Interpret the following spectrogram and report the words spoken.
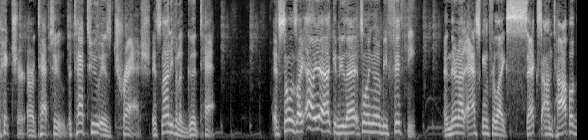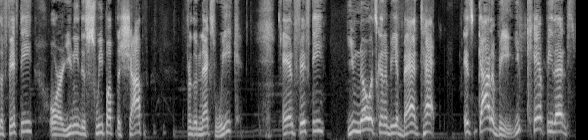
picture or tattoo. The tattoo is trash. It's not even a good tat. If someone's like, oh, yeah, I can do that, it's only going to be 50. And they're not asking for like sex on top of the 50, or you need to sweep up the shop for the next week and 50, you know it's going to be a bad tat. It's got to be. You can't be that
